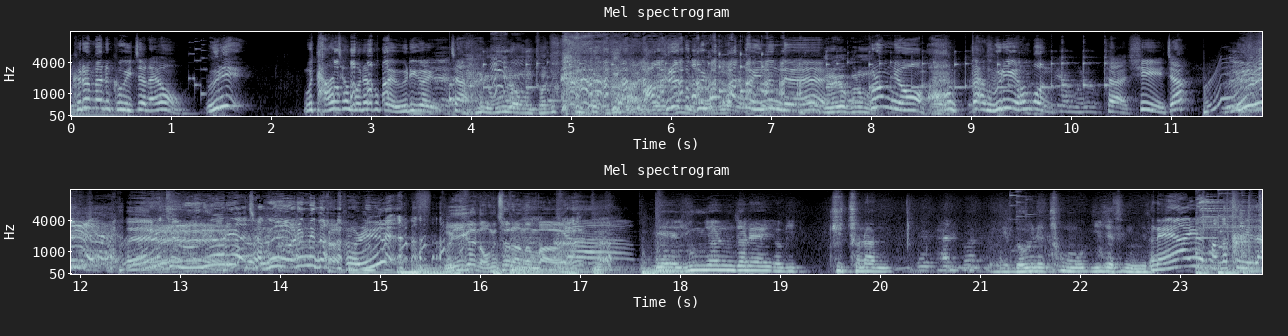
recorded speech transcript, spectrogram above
그러면은 그거 있잖아요. 의리! 뭐 다 같이 한번 해볼까요? 의리가. 자. 아니, 우리가 뭐 조직 아, 그래도 그 현판도 있는데. 그래요? 그럼- 그럼요. 아, 딱 의리 한번. 자, 시작. 의리! 네, 이렇게 의리의리한 자국말입니다. 의리! 의가 넘쳐나는 마을. 예, 6년 전에 여기 귀촌한 여기 노인의 총무 이재승입니다. 네, 아유, 반갑습니다.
